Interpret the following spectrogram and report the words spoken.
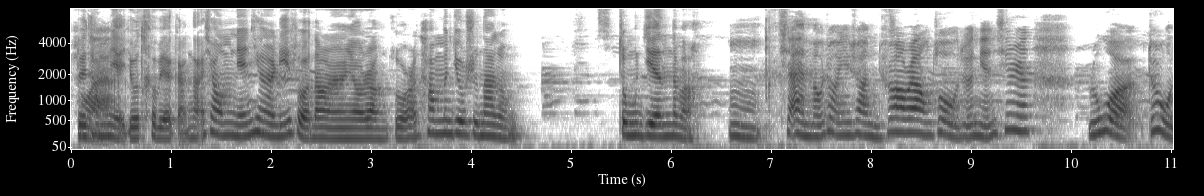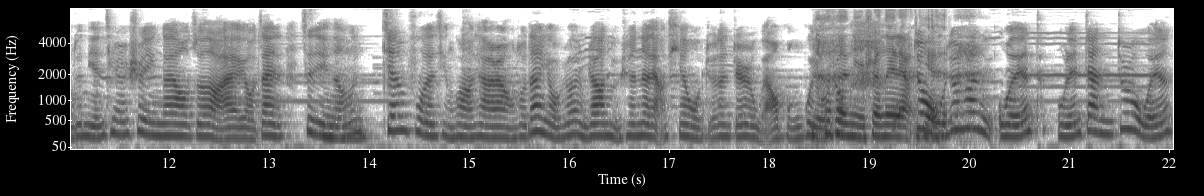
所以他们也就特别尴尬。像我们年轻人理所当然要让座，他们就是那种中间的嘛。嗯，是哎，某种意义上，你说要让座，我觉得年轻人。如果就是我觉得年轻人是应该要尊老爱幼，在自己能嗯肩负的情况下让座，但有时候你知道女生那两天，我觉得真是我要崩溃。有时候 女生那两就我，就说你，我连我连站，就是我连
